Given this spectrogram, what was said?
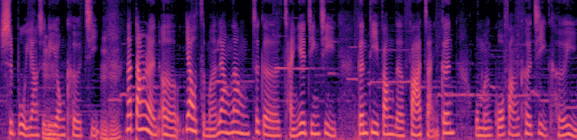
是不一样，是利用科技。嗯哼，那当然，呃，要怎么样让这个产业经济跟地方的发展跟我们国防科技可以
